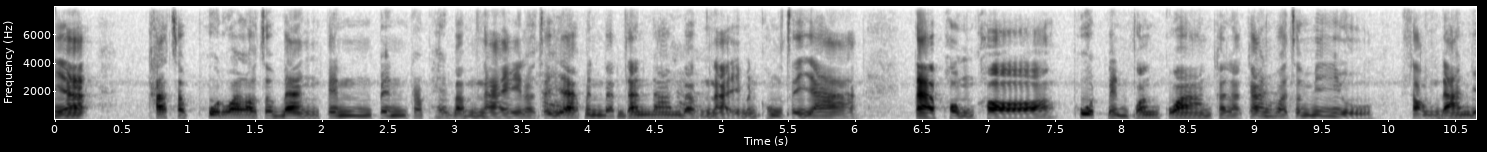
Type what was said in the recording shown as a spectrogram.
เนี้ยถ้าจะพูดว่าเราจะแบ่งเป็นเป็นประเภทแบบไหน เราจะแยกเป็นแบบด้านๆแบบไหน มันคงจะยาก แต่ผมขอพูดเป็นกว้างๆกันละกันว่าจะมีอยู่ 2 ด้านใ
